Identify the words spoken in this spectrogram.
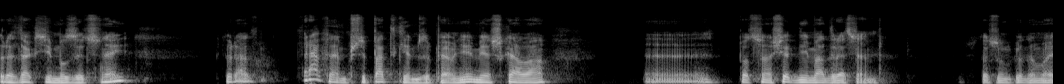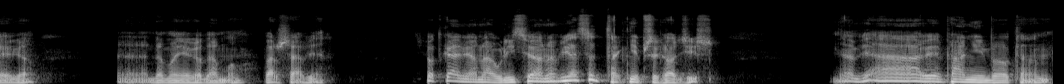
w redakcji muzycznej, która trafem, przypadkiem zupełnie mieszkała e, pod sąsiednim adresem w stosunku do mojego, e, do mojego domu w Warszawie. Spotkałem ją na ulicy, ona mówi, a co tak nie przychodzisz? Ja mówię, a wie pani, bo tam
